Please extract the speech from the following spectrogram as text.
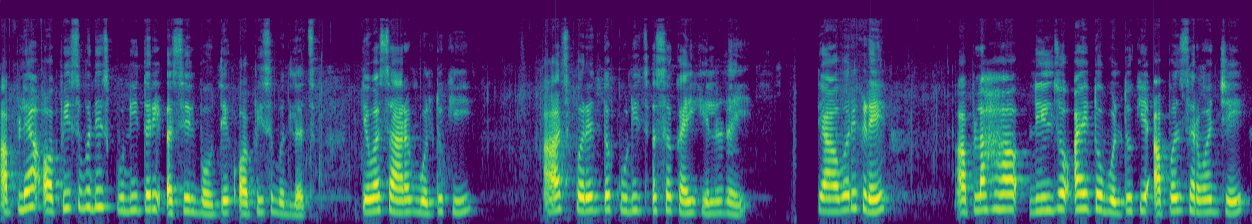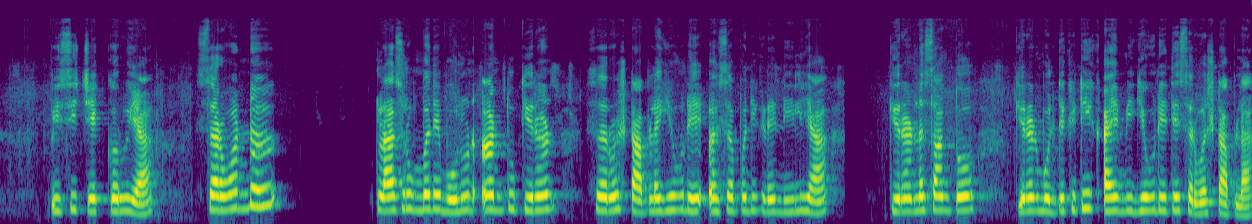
आपल्या ऑफिसमध्येच कुणीतरी असेल बहुतेक ऑफिसमधलंच. तेव्हा सारंग बोलतो की आजपर्यंत कुणीच असं काही केलं नाही. त्यावर इकडे आपला हा नील जो आहे तो बोलतो की आपण सर्वांचे पी सी चेक करूया. सर्वांना क्लासरूममध्ये बोलून आण तू किरण सर्व स्टाफला घेऊन ये. असं पण इकडे नील ह्या किरणला सांगतो. किरण बोलते की ठीक आहे मी घेऊन येते सर्व स्टाफला.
